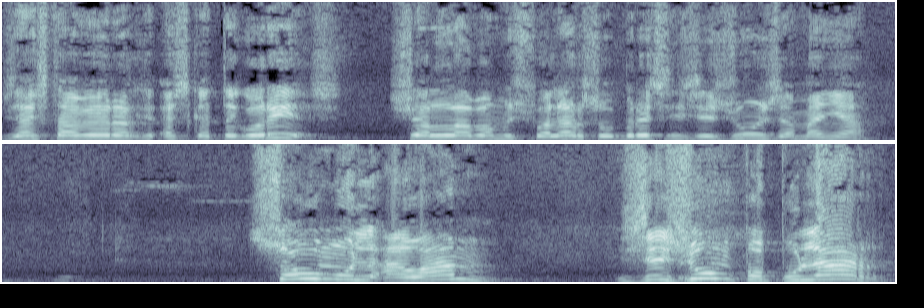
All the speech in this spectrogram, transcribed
Já está a ver as categorias? Inshallah vamos falar sobre esses jejuns amanhã. Soumul Awam, jejum popular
